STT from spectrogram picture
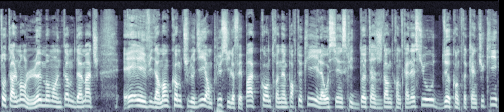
totalement le momentum d'un match. Et évidemment, comme tu le dis, en plus, il le fait pas contre n'importe qui. Il a aussi inscrit deux touchdowns contre LSU, deux contre Kentucky.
